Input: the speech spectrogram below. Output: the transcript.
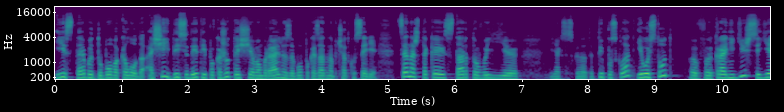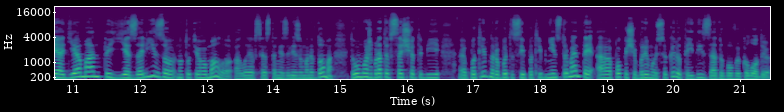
і з тебе дубова колода. А ще йди сюди і покажу те, що я вам реально забув показати на початку серії. Це наш такий стартовий, е, як це сказати, типу склад. І ось тут. В крайній діжці є діаманти, є залізо. Ну тут його мало, але все останнє залізо в мене вдома. Тому можеш брати все, що тобі е, потрібно, робити свої потрібні інструменти. А поки що бери мою сокиру та йди за дубовою колодою.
